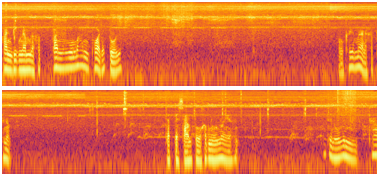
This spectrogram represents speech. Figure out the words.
พันบิ๊กนำเหรอครับพันยังบ้านพ่อจะตัวอยู่ผมเคยมากแล้วครับพี่น้องจัดไปสามตัวครับหนูหน่อยครับนี่แต่หนูมันเท่า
